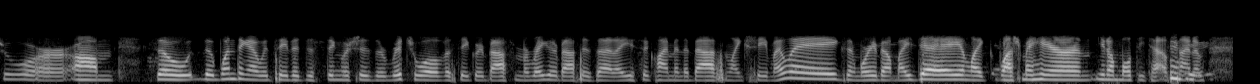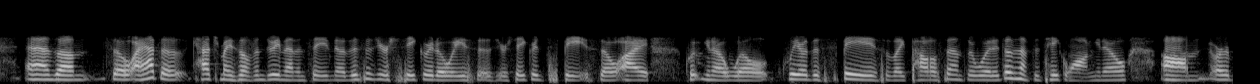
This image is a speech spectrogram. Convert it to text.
Sure. Um, so the one thing I would say that distinguishes the ritual of a sacred bath from a regular bath is that I used to climb in the bath and like shave my legs and worry about my day and like wash my hair and you know multitask kind of. And um so I had to catch myself in doing that and say, no, this is your sacred oasis, your sacred space. So I, you know, will clear the space with like Palo Santo wood. It doesn't have to take long, you know, um, or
